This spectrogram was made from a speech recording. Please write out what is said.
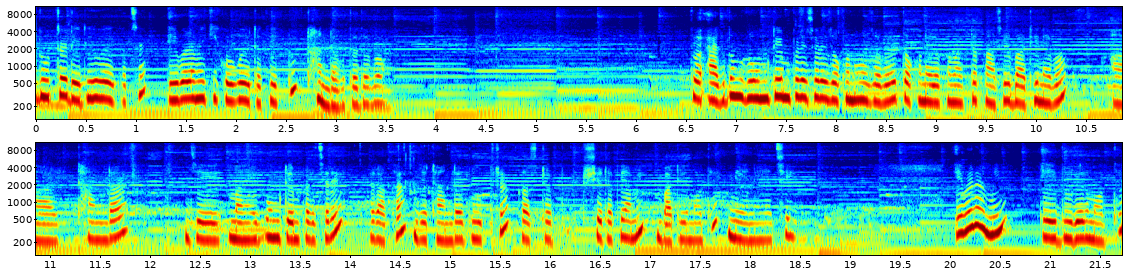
দুধটা রেডি হয়ে গেছে। এবার আমি কি করব? এটাকে একটু ঠান্ডা হতে দেবো। তো একদম রুম টেম্পারেচারে যখন হয়ে যাবে, তখন এরকম একটা কাঁচের বাটি নেব। আর ঠান্ডা যে মানে রুম টেম্পারেচারে রাখা যে ঠান্ডা দুধটা কাস্টার্ড দুধ, সেটাকে আমি বাটির মধ্যে নিয়ে নিয়েছি। এবার আমি এই দুধের মধ্যে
